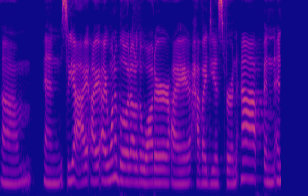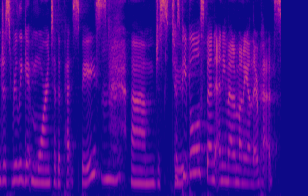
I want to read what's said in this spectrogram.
Um, and so, yeah, I, I, I want to blow it out of the water. I have ideas for an app and, and just really get more into the pet space. Um, just Because people will spend any amount of money on their pets,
